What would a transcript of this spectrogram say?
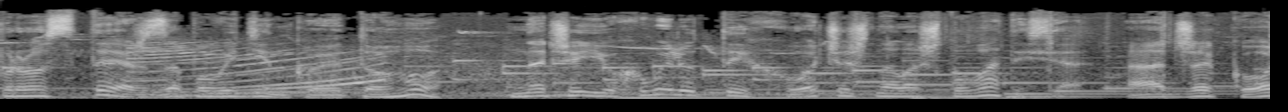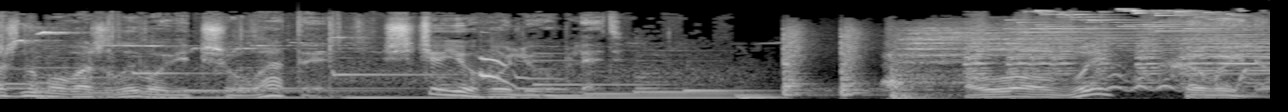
Простеж за поведінкою того, на чию хвилю ти хочеш налаштуватися, адже кожному важливо відчувати, що його люблять. Лови хвилю.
